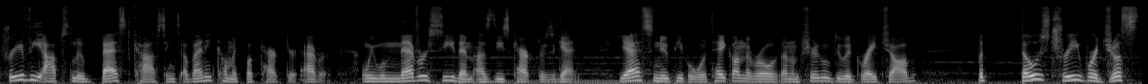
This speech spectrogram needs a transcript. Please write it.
three of the absolute best castings of any comic book character ever, and we will never see them as these characters again. Yes, new people will take on the roles, and I'm sure they'll do a great job, but those three were just,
